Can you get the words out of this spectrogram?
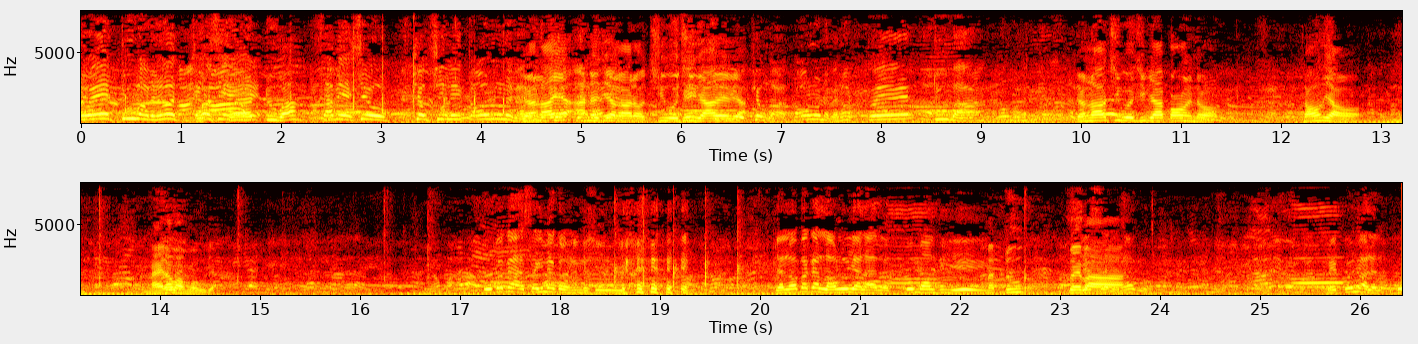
တွဲ2ပါပဲနော်ကျောင်းစင်ကွဲ2ပါစားပြည့်ရှေ့ကိုဖြုတ်ချင်းလေးကောင်းလုံးနဲ့ဗျာရန်လာရဲ့အန်ချက်ကတော့ချီဝချီပြားပဲဗျဖြုတ်ပါကောင်းလုံးနဲ့ဗျာနော်တွဲ2ပါရန်လာချီဝချီပြားကောင်းရင်တော့ကျောင်းဆရာရောနိုင်တော့မှာမဟုတ်ဘူးဗျဟိုဘက်ကအစိမ့်နဲ့ကောင်လေးမစိုးဘူးရလောဘက်ကလောင်းလို့ရလားဆိုကိုမောင်တီရေမ2တွဲပါဘယ်ကွင်းမှာလဲအခု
